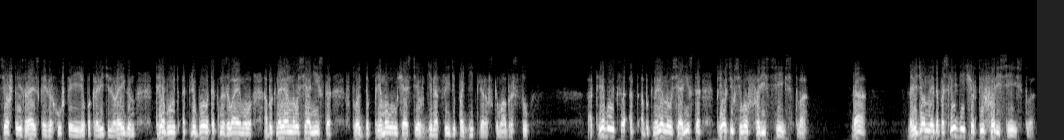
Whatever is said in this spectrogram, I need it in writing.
все, что израильская верхушка и ее покровитель Рейган требуют от любого так называемого обыкновенного сиониста, вплоть до прямого участия в геноциде по гитлеровскому образцу. А требуется от обыкновенного сиониста прежде всего фарисейство. Да, доведенное до последней черты фарисейства –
